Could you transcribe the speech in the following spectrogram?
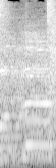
someone live.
